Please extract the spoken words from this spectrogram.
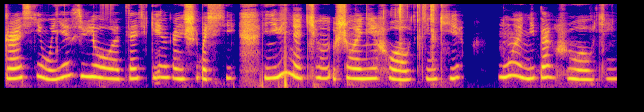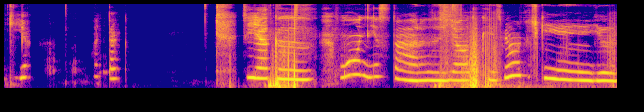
красивые звездочки. Ну, конечно, почти и не видно, чё- что они желтенькие. Ну, они так желтенькие. Вот так. Це як е, Монні Стар. Я такі зв'язочки і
